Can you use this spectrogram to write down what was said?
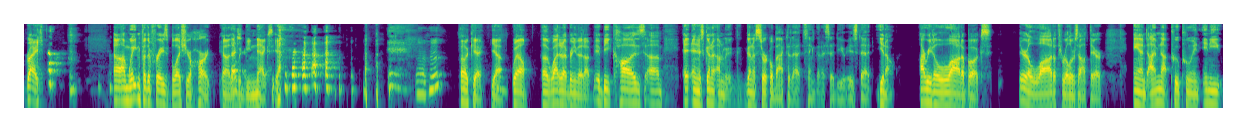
right. Uh, I'm waiting for the phrase "bless your heart." Uh, that would be next. Yeah. hmm Okay. Yeah. Well, uh, why did I bring that up? It- because, um, and, and it's gonna, I'm gonna circle back to that thing that I said to you is that, you know, I read a lot of books. There are a lot of thrillers out there and I'm not poo pooing any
